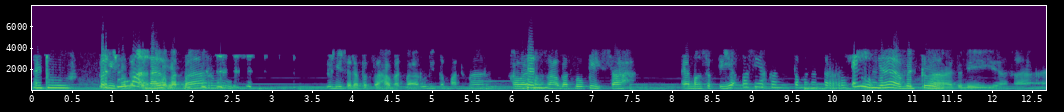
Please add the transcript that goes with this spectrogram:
Aduh, Lu percuma kali. sahabat baru. Lu bisa dapat sahabat baru di tempat baru. Kalau Dan- emang sahabat lu pisah, emang setia pasti akan temenan terus. Eh iya, betul. Nah itu dia kan.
